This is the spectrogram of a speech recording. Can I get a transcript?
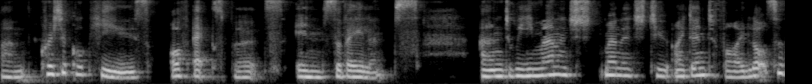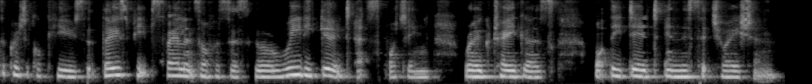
um, critical cues of experts in surveillance. And we managed, managed to identify lots of the critical cues that those surveillance officers who are really good at spotting rogue traders, what they did in this situation.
